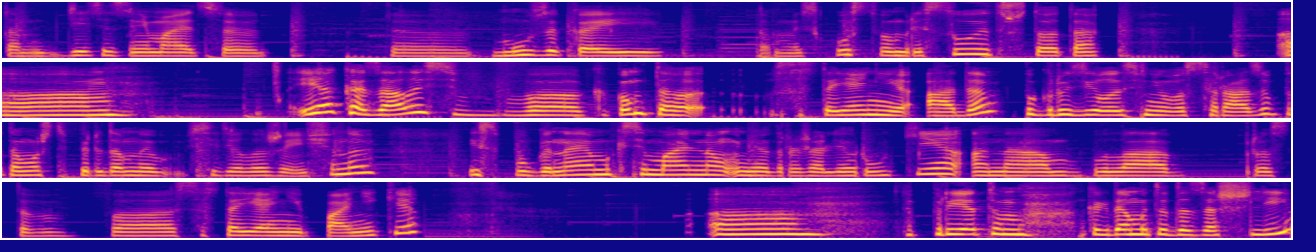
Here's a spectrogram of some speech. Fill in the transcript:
там дети занимаются э, музыкой, там, искусством, рисуют что-то. А, и оказалась в каком-то состоянии ада, погрузилась в него сразу, потому что передо мной сидела женщина, испуганная максимально, у нее дрожали руки, она была просто в состоянии паники. А, при этом, когда мы туда зашли,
